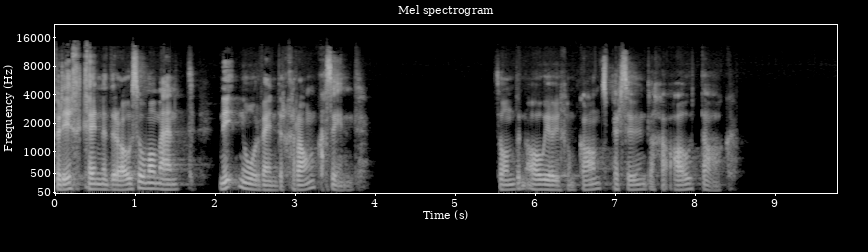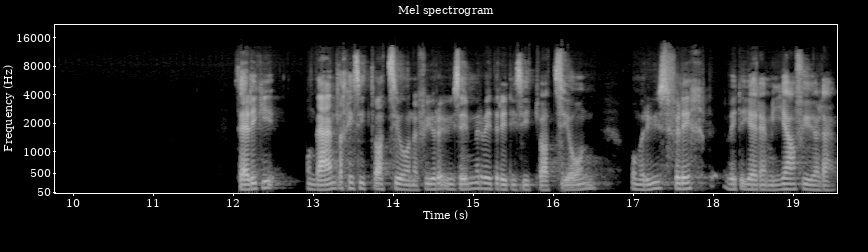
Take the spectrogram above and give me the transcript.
Vielleicht kennt ihr auch so Momente, nicht nur, wenn ihr krank sind, sondern auch in eurem ganz persönlichen Alltag. Selige und ähnliche Situationen führen uns immer wieder in die Situation, wo wir uns vielleicht wie der Jeremia fühlen.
